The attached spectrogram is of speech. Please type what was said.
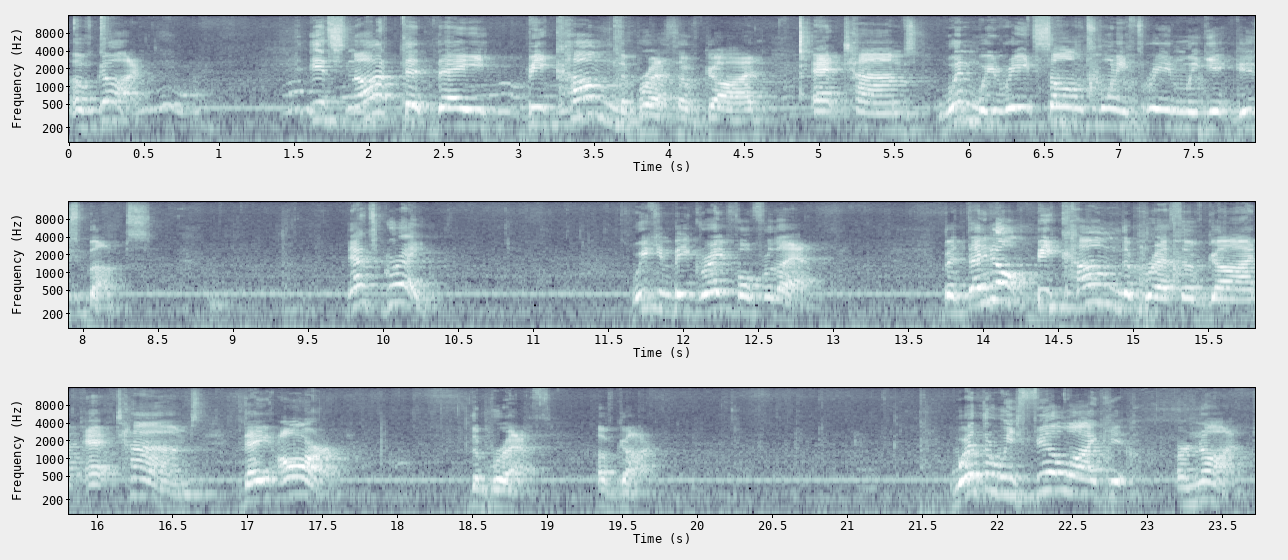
of God. It's not that they become the breath of God at times when we read Psalm 23 and we get goosebumps. That's great. We can be grateful for that. But they don't become the breath of God at times. They are the breath of God. Whether we feel like it or not.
